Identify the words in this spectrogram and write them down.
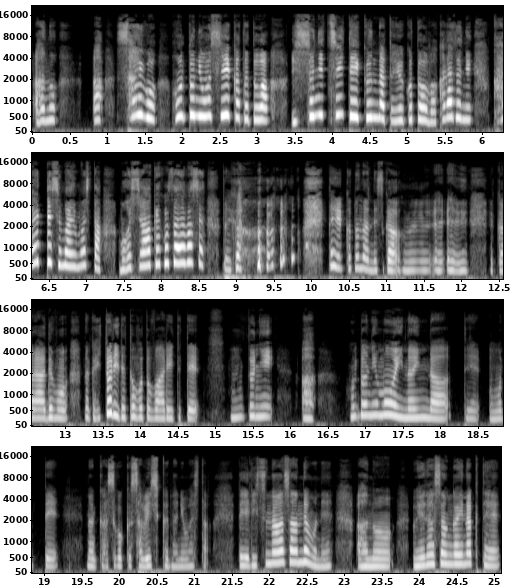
あの、あ、最後、本当に惜しい方とは一緒についていくんだということを分からずに帰ってしました。申し訳ございません。というか ということなんですが、うん、え、え、だからでも、なんか一人でとぼとぼ歩いてて、本当に、あ、本当にもういないんだって思ってなんかすごく寂しくなりましたでリスナーさんでもねあの上田さんがいなくて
